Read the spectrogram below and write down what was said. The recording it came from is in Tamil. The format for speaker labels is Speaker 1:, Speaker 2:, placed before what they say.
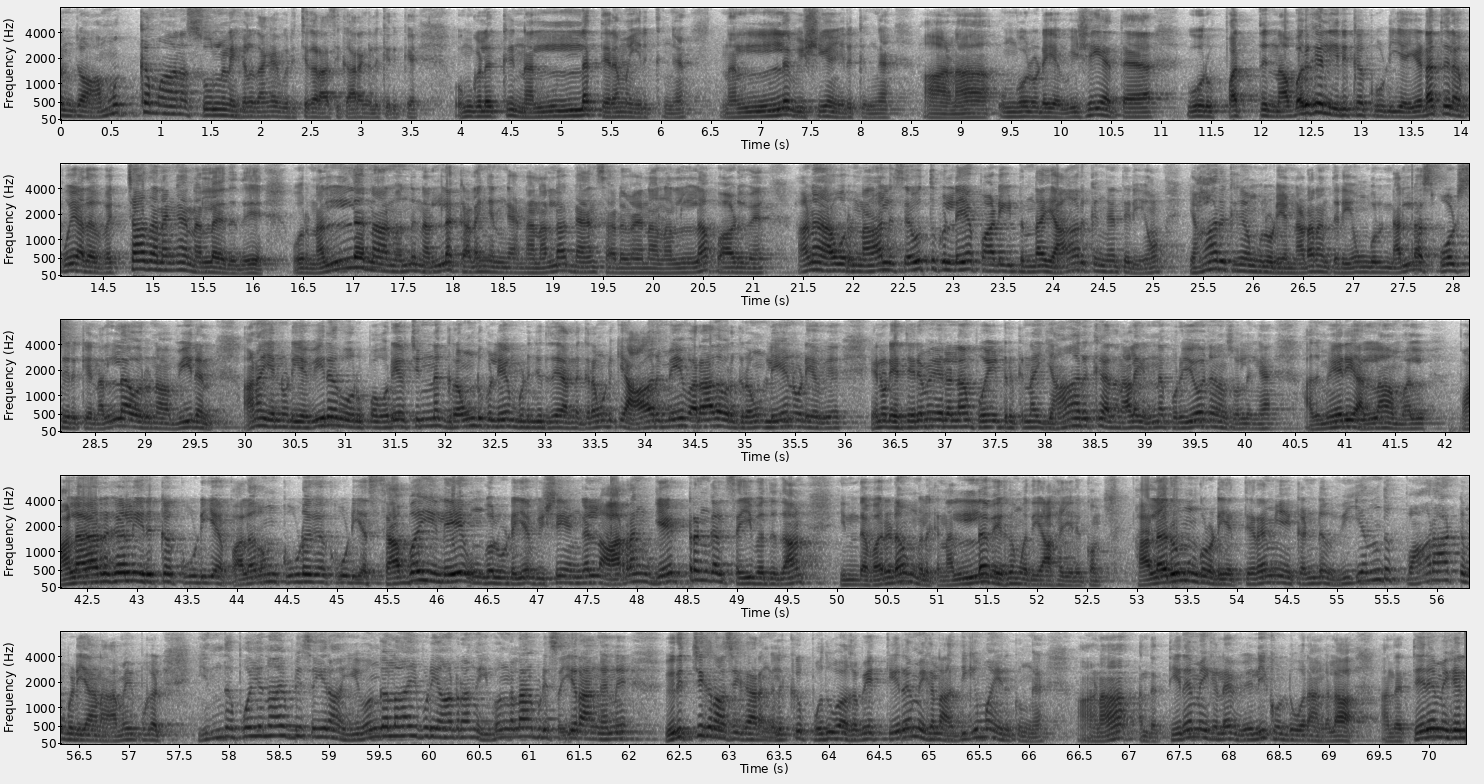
Speaker 1: கொஞ்சம் அமுக்கமான சூழ்நிலைகள் தாங்க விருச்சிக ராசிக்காரங்களுக்கு இருக்கு. உங்களுக்கு நல்ல திறமை இருக்குங்க. நல்ல விஷயம் இருக்குங்க. ஆனால் உங்களுடைய விஷயத்தை ஒரு பத்து நபர்கள் இருக்கக்கூடிய இடத்துல போய் அதை வச்சாதானங்க நல்ல இது. ஒரு நல்ல நான் வந்து நல்ல கலைஞனுங்க. நான் நல்லா டான்ஸ் ஆடுவேன் நான் நல்லா பாடுவேன். ஆனால் ஒரு நாலு செவத்துக்குள்ளேயே பாடிக்கிட்டு இருந்தால் யாருக்குங்க தெரியும்? யாருக்குங்க உங்களுடைய நடனம் தெரியும்? உங்களுக்கு நல்ல ஸ்போர்ட்ஸ் இருக்குது நல்ல ஒரு நான் வீரன். ஆனால் என்னுடைய வீரர் ஒரு இப்போ ஒரே சின்ன கிரவுண்டுக்குள்ளேயே முடிஞ்சிருது அந்த கிரவுண்டுக்கு யாருமே வராத ஒரு கிரவுண்ட்லேயே என்னுடைய என்னுடைய திறமைகள் எல்லாம் போயிட்டு இருக்குன்னா யாருக்கு அதனால் என்ன பிரயோஜனம் சொல்லுங்கள் அதுமாரி அல்லாமல் பலர்கள் இருக்கக்கூடிய பலரும் கூடக்கூடிய சபையிலே உங்களுடைய விஷயங்கள் அரங்கேற்றங்கள் செய்வதுதான் இந்த வருடம் உங்களுக்கு நல்ல வெகுமதியாக இருக்கும். பலரும் உங்களுடைய திறமையை கண்டு வியந்து பாராட்டும்படியான அமைப்புகள். இந்த பையனா இப்படி செய்கிறான் இவங்களாம் இப்படி ஆடுறாங்க? இவங்களாம் இப்படி செய்கிறாங்கன்னு விருச்சிக ராசிக்காரங்களுக்கு பொதுவாகவே திறமைகள் அதிகமாக இருக்குங்க. ஆனால் அந்த திறமைகளை வெளிக்கொண்டு வராங்களா? அந்த திறமைகள்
